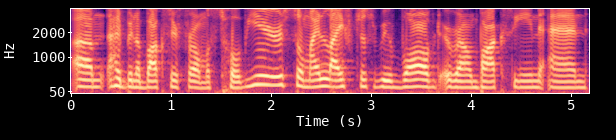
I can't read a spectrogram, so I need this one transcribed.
Um, I had been a boxer for almost 12 years, so my life just revolved around boxing. And,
